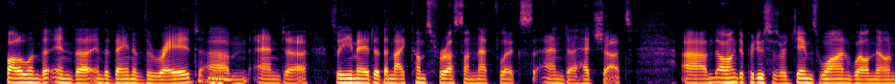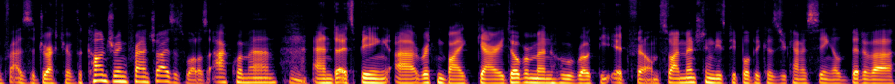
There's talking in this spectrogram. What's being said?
follow in the in the in the vein of The Raid. Mm. Um, and uh, so he made uh, The Night Comes for Us on Netflix and uh, Headshot. Um, among the producers are James Wan, well known for, as the director of the Conjuring franchise, as well as Aquaman. Mm. And it's being uh, written by Gary Dauberman, who wrote the It film. So I'm mentioning these people because you're kind of seeing a bit of a,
